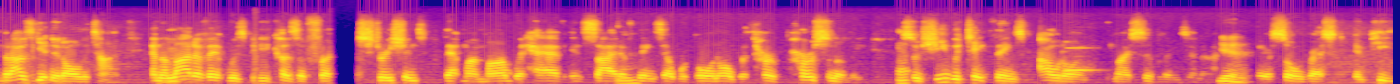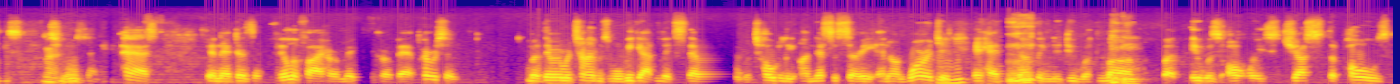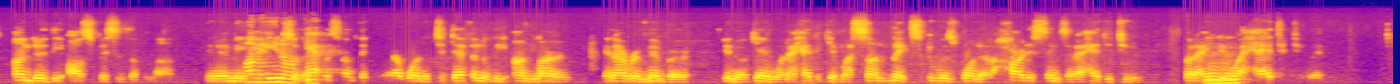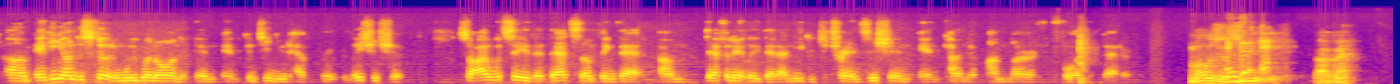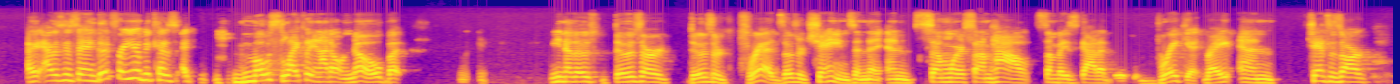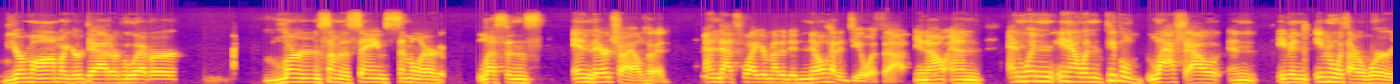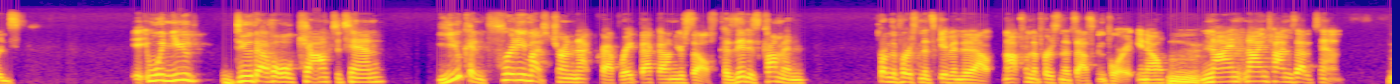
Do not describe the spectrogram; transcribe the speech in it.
but I was getting it all the time, and a lot of it was because of frustrations that my mom would have inside of Mhm. things that were going on with her personally. So she would take things out on my siblings and I. Yeah. Their soul rest in peace. Right. She recently passed, and that doesn't vilify her, make her a bad person. But there were times when we got licks that were totally unnecessary and unwarranted and had nothing to do with love, but it was always just posed under the auspices of love. You know what I mean? I mean, you know, so that Yep. was something that I wanted to definitely unlearn. And I remember, you know, again, when I had to give my son licks, it was one of the hardest things that I had to do. But I knew I had to do it. Um, and he understood, and we went on and, and continued to have a great relationship. So I would say that that's something that um, definitely that I needed to transition and kind of unlearn for the better. Moses, And good- you, okay. I, I was just saying, good for you because I, most likely, and I don't know, but you know those those are those are threads, those are chains, and they, and somewhere somehow somebody's got to break it, right? And chances are your mom or your dad or whoever learned some of the same similar lessons in their childhood and that's why your mother didn't know how to deal with that you know and and when you know when people lash out and even even with our words when you do that whole count to 10 you can pretty much turn that crap right back on yourself because it is coming from the person that's giving it out not from the person that's asking for it you know? Mm, nine nine times out of 10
